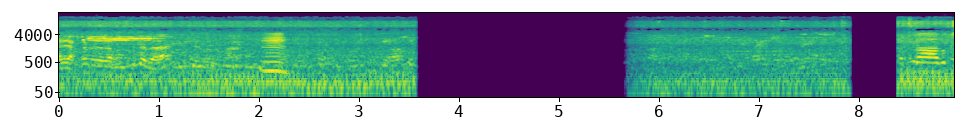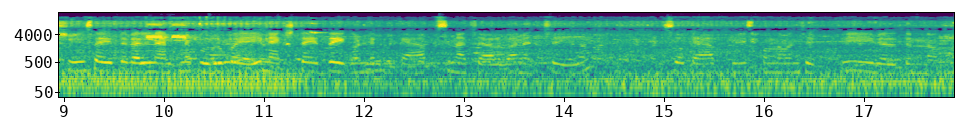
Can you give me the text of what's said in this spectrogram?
अरे अక్కడ ముందు కదా బాబుకి షూస్ అయితే వెళ్ళిన వెంటనే కుదిరిపోయాయి నెక్స్ట్ అయితే ఇగోండి ఇక్కడ క్యాబ్స్ నాకు చాలా బాగా నచ్చాయి సో క్యాబ్ తీసుకుందామని చెప్పి వెళ్తున్నాము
